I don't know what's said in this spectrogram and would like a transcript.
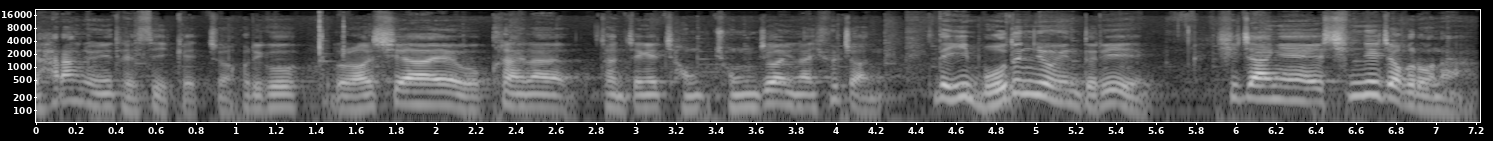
하락 요인이 될 수 있겠죠. 그리고 러시아의 우크라이나 전쟁의 정- 종전이나 휴전. 근데 이 모든 요인들이 시장에 심리적으로나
